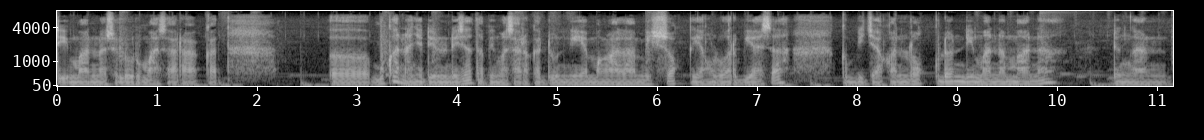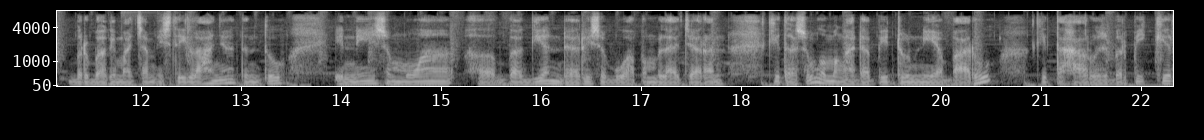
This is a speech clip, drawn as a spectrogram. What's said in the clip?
di mana seluruh masyarakat uh, bukan hanya di Indonesia tapi masyarakat dunia mengalami shock yang luar biasa kebijakan lockdown di mana-mana dengan berbagai macam istilahnya tentu ini semua uh, bagian dari sebuah pembelajaran kita semua menghadapi dunia baru. Kita harus berpikir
